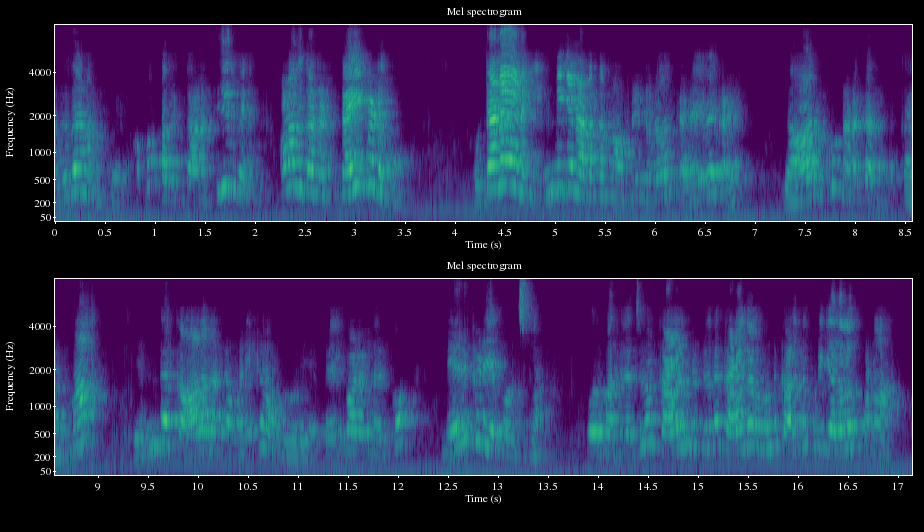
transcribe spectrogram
அதுதான் நமக்கு வேணும். அப்போ அதுக்கான தீர்வு ஆனால் அதுக்கான டைம் எடுக்கும். உடனே எனக்கு இன்னைக்கே நடந்துடணும் அப்படின்றதெல்லாம் கிடையவே கிடையாது. யாருக்கும் நடக்காது. அந்த கர்மா எந்த காலகட்டம் வரைக்கும் அவங்களுடைய செயல்பாடுகள் இருக்கோ நெருக்கடியை குறைச்சிக்கலாம். ஒரு பத்து லட்ச ரூபா கடன் இருக்குதுன்னா கடங்காரன் வந்து கழுத்தை பிடிக்காத அளவுக்கு பண்ணலாம்.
